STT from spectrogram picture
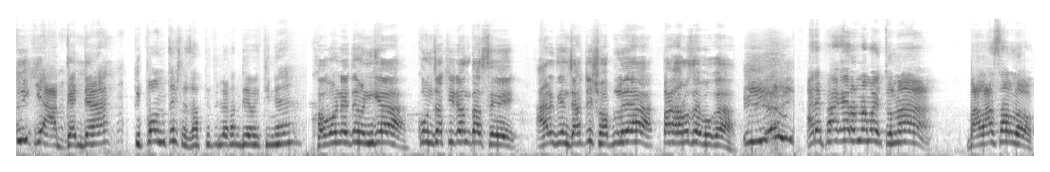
তুই কি আট ঘণ্টা তুই পঞ্চাশটা যাত্রী তুলে টান দিয়ে পাইতি না? খবর নেই দেখুন গিয়া কোন যাত্রী টানতে আছে আরেকদিন যাত্রী সব লইয়া টাকারও যাব গা। আরে পাগারও নামাইতো না। বালা চালক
